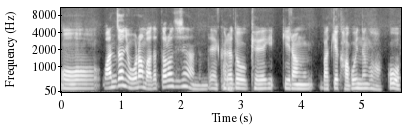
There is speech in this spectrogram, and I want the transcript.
어 완전히 오랑 맞아 떨어지진 않는데 그래도 계획이랑 맞게 가고 있는 것 같고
